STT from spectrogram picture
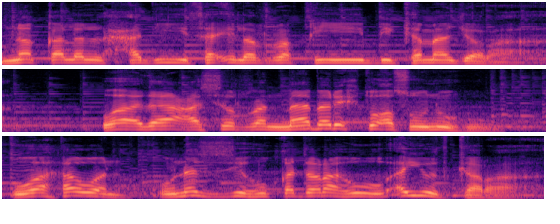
نقل الحديث إلى الرقيب كما جرى. وأذاع سرا ما برحت أصونه وهوى أنزه قدره أن يذكرا.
